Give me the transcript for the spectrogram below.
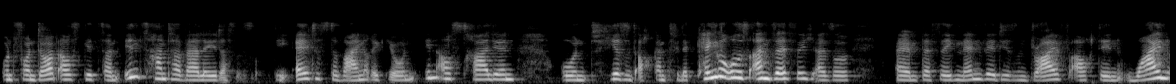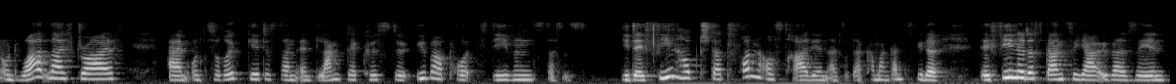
und von dort aus geht es dann ins Hunter Valley. Das ist die älteste Weinregion in Australien. Und hier sind auch ganz viele Kängurus ansässig. Also ähm, deswegen nennen wir diesen Drive auch den Wine und Wildlife Drive. Ähm, und zurück geht es dann entlang der Küste über Port Stevens. Das ist die Delfinhauptstadt von Australien. Also da kann man ganz viele Delfine das ganze Jahr übersehen.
